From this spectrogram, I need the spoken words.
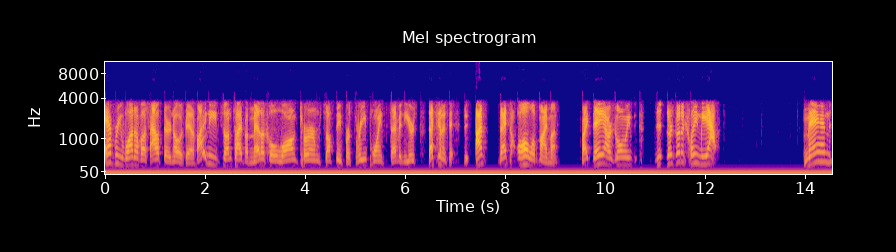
every one of us out there knows, man, if I need some type of medical long term something for 3.7 years, that's going to, I'm, that's all of my money, right? They are going, they're going to clean me out. Man,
